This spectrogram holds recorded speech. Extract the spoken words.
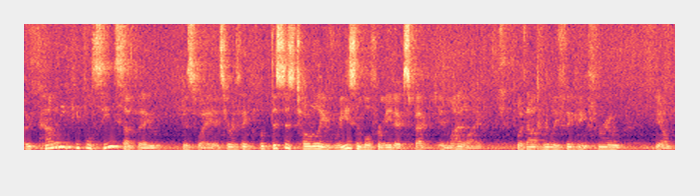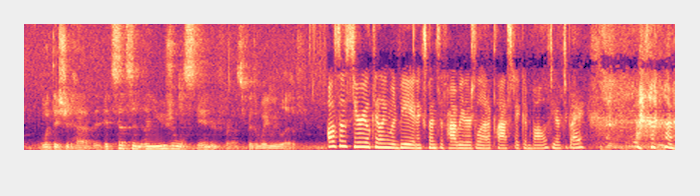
I mean, how many people see something this way and sort of think, well, this is totally reasonable for me to expect in my life without really thinking through, you know, what they should have. It sets an unusual standard for us for the way we live. Also, serial killing would be an expensive hobby. There's a lot of plastic involved you have to buy.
